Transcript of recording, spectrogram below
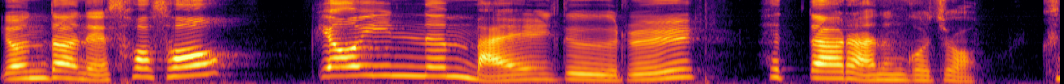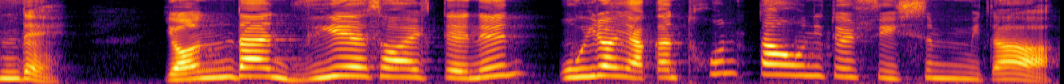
연단에 서서 뼈 있는 말들을 했다라는 거죠. 근데 연단 위에서 할 때는 오히려 약간 톤 다운이 될 수 있습니다.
